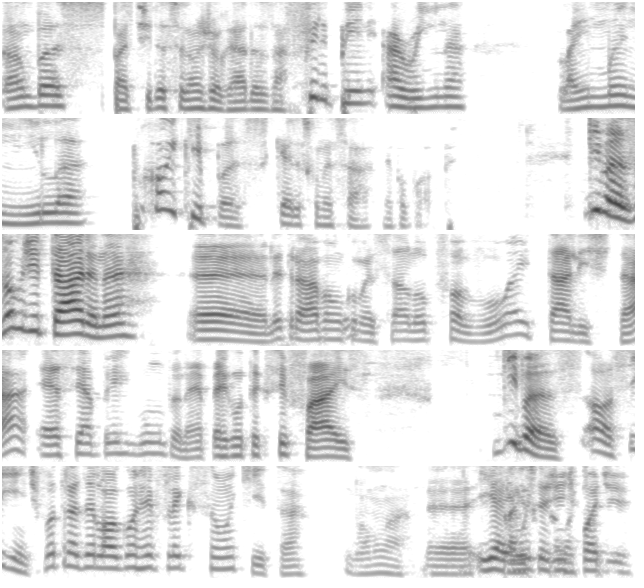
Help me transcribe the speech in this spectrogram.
Ambas partidas serão jogadas na Philippine Arena, lá em Manila. Por qual equipas queres começar, Nepopop? Gibas, vamos de Itália, né? É, letra A, vamos começar. Alô, por favor. A Itália está? Essa é a pergunta, né? A pergunta que se faz. Gibas, ó, seguinte, vou trazer logo uma reflexão aqui, tá? Vamos lá. É, e aí, pra muita gente pode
